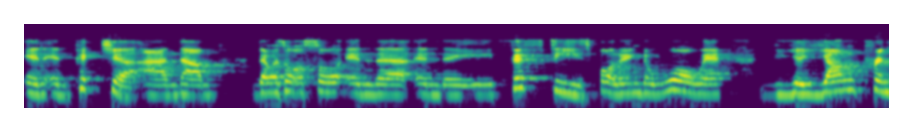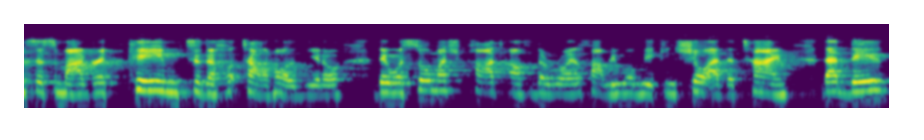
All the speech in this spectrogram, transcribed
in in picture. And um, there was also in the in the 50s following the war where the young Princess Margaret came to the town hall. You know, they were so much part of the royal family. Were making sure at the time that they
